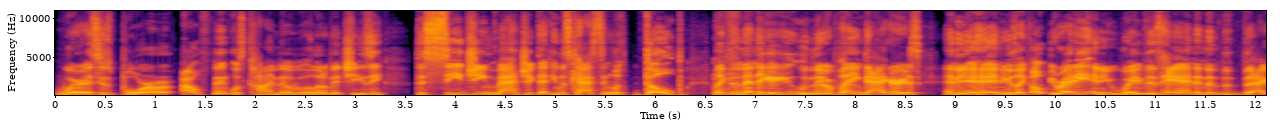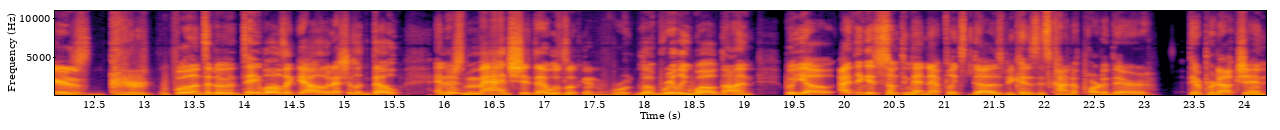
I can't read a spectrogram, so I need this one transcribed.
whereas his boar outfit was kind of a little bit cheesy, the CG magic that he was casting looked dope. Like then that nigga when they were playing daggers, and he and he was like, "Oh, you ready?" And he waved his hand, and then the daggers pull into the table. I was like, "Yo, that shit look dope." And there's mad shit that was looking re- look really well done. But yo, I think it's something that Netflix does because it's kind of part of their their production.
